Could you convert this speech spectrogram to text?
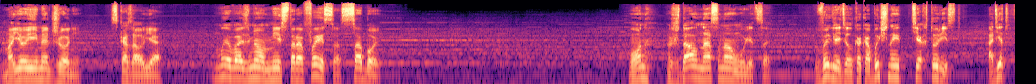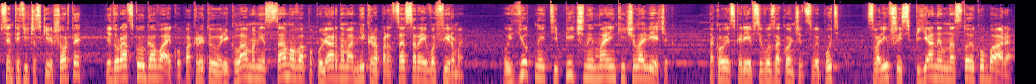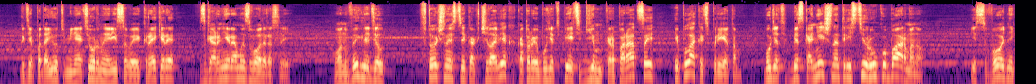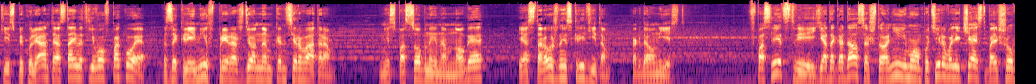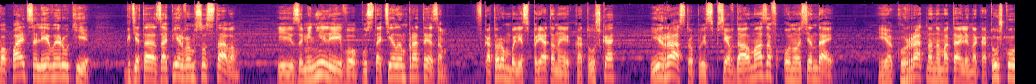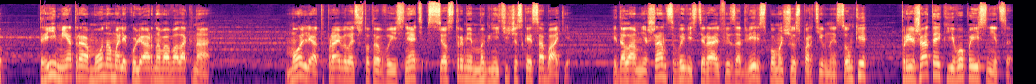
«Мое имя Джонни», — сказал я. «Мы возьмем мистера Фейса с собой». Он ждал нас на улице. Выглядел как обычный техтурист, одет в синтетические шорты и дурацкую гавайку, покрытую рекламами самого популярного микропроцессора его фирмы. Уютный, типичный маленький человечек. Такой, скорее всего, закончит свой путь свалившись пьяным на стойку бара, где подают миниатюрные рисовые крекеры с гарниром из водорослей. Он выглядел в точности как человек, который будет петь гимн корпорации и плакать при этом, будет бесконечно трясти руку бармену. И сводники, и спекулянты оставят его в покое, заклеймив прирожденным консерватором. Неспособные на многое и осторожные с кредитом, когда он есть. Впоследствии я догадался, что они ему ампутировали часть большого пальца левой руки, где-то за первым суставом, и заменили его пустотелым протезом, в котором были спрятаны катушка и раструб из псевдоалмазов Оно Сендай, и аккуратно намотали на катушку 3 метра мономолекулярного волокна. Молли отправилась что-то выяснять с сестрами магнетической собаки и дала мне шанс вывести Ральфи за дверь с помощью спортивной сумки, прижатой к его пояснице.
